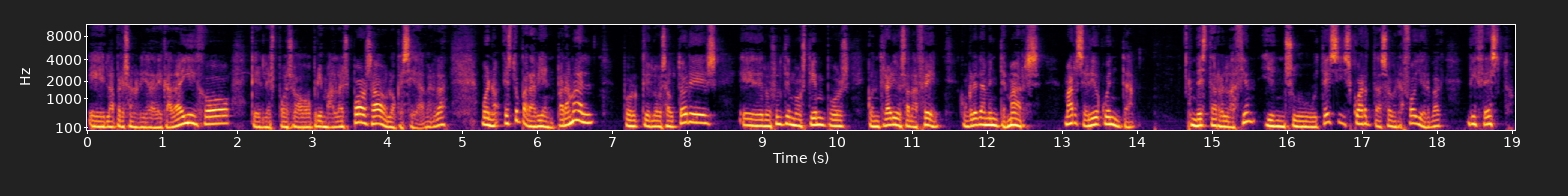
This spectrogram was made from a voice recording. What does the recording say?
eh, la personalidad de cada hijo, que el esposo oprima a la esposa o lo que sea, ¿verdad? Bueno, esto para bien, para mal, porque los autores eh, de los últimos tiempos contrarios a la fe, concretamente Marx, Marx se dio cuenta de esta relación y en su tesis cuarta sobre Feuerbach dice esto.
